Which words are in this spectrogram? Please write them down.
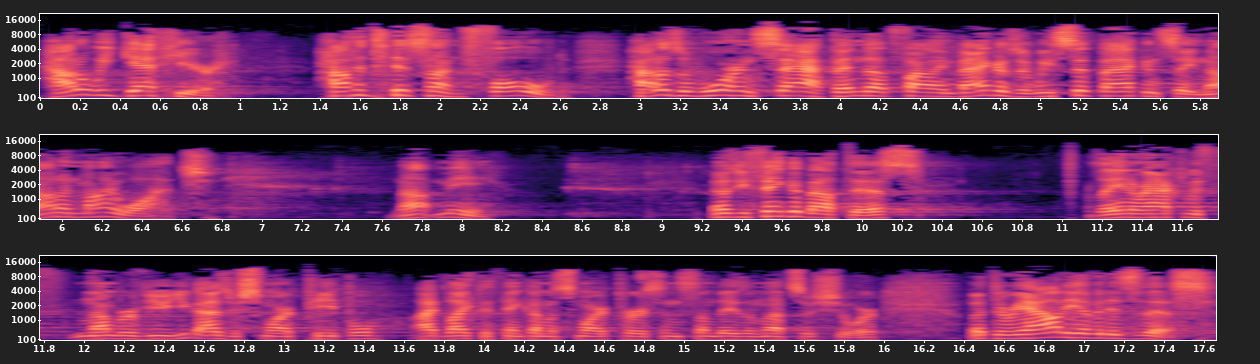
How do we get here? How did this unfold? How does a Warren Sapp end up filing bankruptcy? We sit back and say, not on my watch. Not me. Now, as you think about this, as I interact with a number of you, you guys are smart people. I'd like to think I'm a smart person. Some days I'm not so sure. But the reality of it is this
